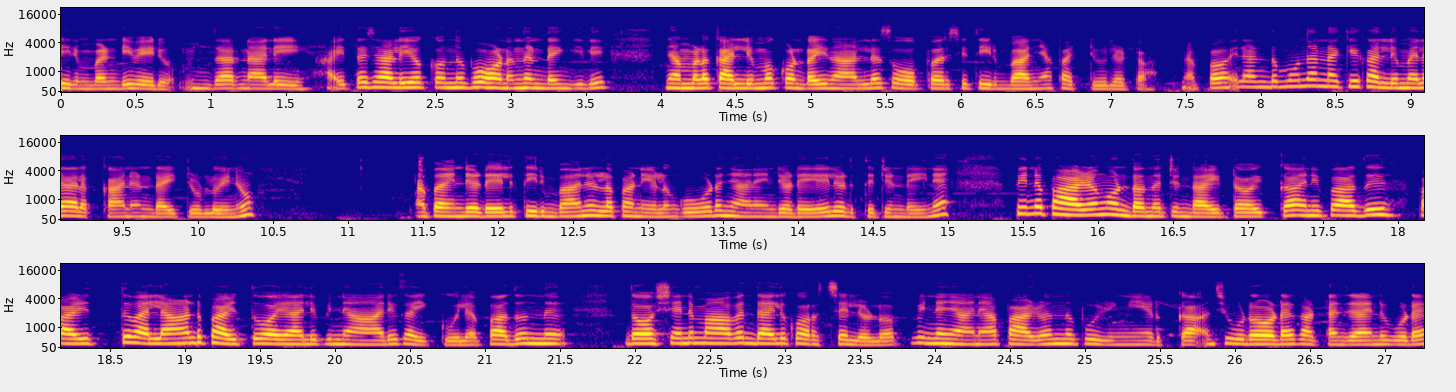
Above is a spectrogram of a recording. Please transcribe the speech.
തിരുമ്പേണ്ടി വരും. എന്താ പറഞ്ഞാലേ അതിലത്തെ ചളിയൊക്കെ ഒന്ന് പോകണമെന്നുണ്ടെങ്കിൽ നമ്മളെ കല്ലുമ്മ കൊണ്ടുപോയി നല്ല സോപ്പ് അരച്ച് തിരുമ്പാഞ്ഞാൽ പറ്റൂല കേട്ടോ അപ്പോൾ രണ്ട് മൂന്നെണ്ണമൊക്കെ കല്ലുമ്മല അലക്കാനുണ്ടായിട്ടുള്ളൂ ഇനു. അപ്പോൾ അതിന്റെ ഇടയിൽ തിരുമ്പാനുള്ള പണികളും കൂടെ ഞാൻ അതിന്റെ ഇടയിൽ എടുത്തിട്ടുണ്ടായിനെ. പിന്നെ പഴം കൊണ്ടുവന്നിട്ടുണ്ടായിട്ടോ ഇക്ക. ഇനിയിപ്പോൾ അത് പഴുത്ത് വല്ലാണ്ട് പഴുത്ത് പോയാൽ പിന്നെ ആരും കഴിക്കൂല. അപ്പോൾ അതൊന്ന് ദോശേന്റെ മാവ് എന്തായാലും കുറച്ചല്ലേ ഉള്ളൂ. അപ്പോൾ പിന്നെ ഞാൻ ആ പഴം ഒന്ന് പുഴുങ്ങിയെടുക്കുക ചൂടോടെ കട്ടൻ ചായന്റെ കൂടെ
